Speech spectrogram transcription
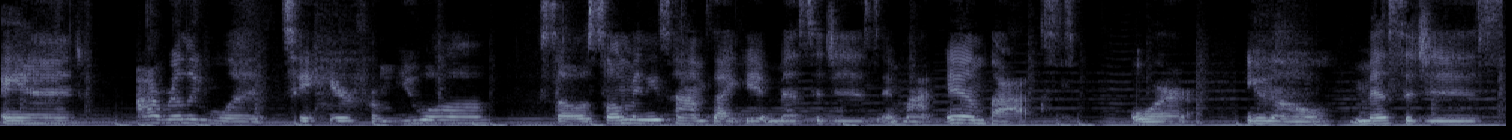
And I really want to hear from you all. So, so many times I get messages in my inbox or you know, messages,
